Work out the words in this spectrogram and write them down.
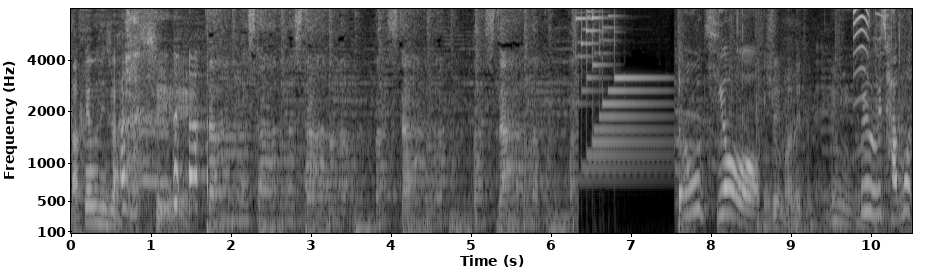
나 때문인 줄 알았지. 귀여워. 굉장히 마음에 드네. 음, 그리고 여기 잠옷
